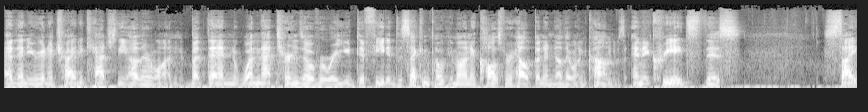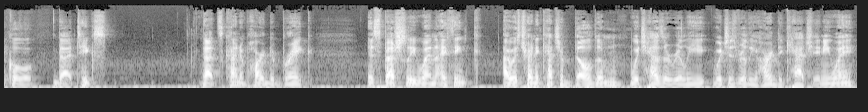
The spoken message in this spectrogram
and then you're gonna try to catch the other one. But then when that turns over, where you defeated the second Pokemon, it calls for help, and another one comes, and it creates this cycle that takes that's kind of hard to break, especially when I think I was trying to catch a Beldum, which has a really which is really hard to catch anyway,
